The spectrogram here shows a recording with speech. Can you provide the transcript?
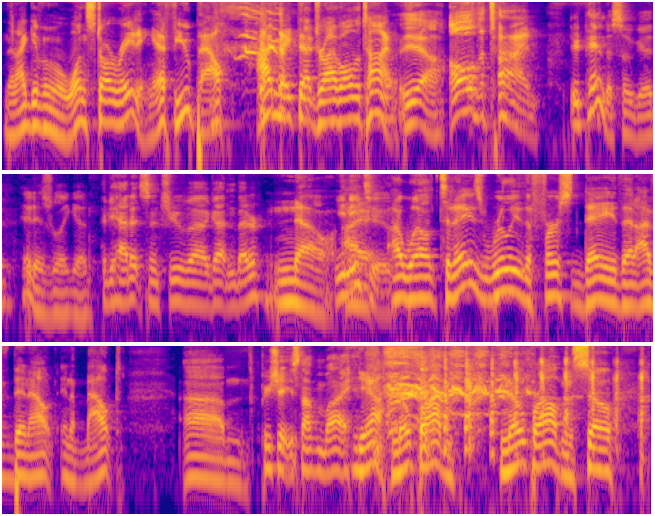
And then I give them a one star rating. F you, pal. I make that drive all the time. Yeah, all the time. Dude, Panda's so good. It is really good. Have you had it since you've uh, gotten better? No. You need I- to. I, well, today's really the first day that I've been out and about. Appreciate you stopping by. Yeah, no problem. no problem. So,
